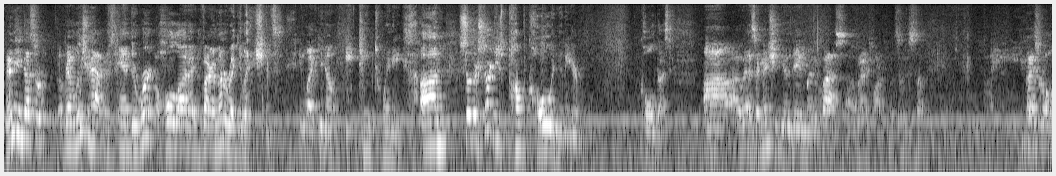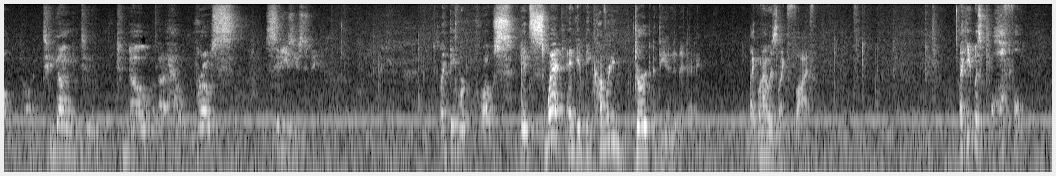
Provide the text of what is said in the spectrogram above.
Then the Industrial Revolution happens, and there weren't a whole lot of environmental regulations in, like, you know, 1820. Um, so they're starting to just pump coal into the air, coal dust. Uh, as I mentioned the other day in my other class, uh, when I talked about some of this stuff, you guys are all too young to, to know about how gross cities used to be. Like they were gross. You'd sweat and you'd be covered in dirt at the end of the day. Like when I was like five. Like it was awful.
